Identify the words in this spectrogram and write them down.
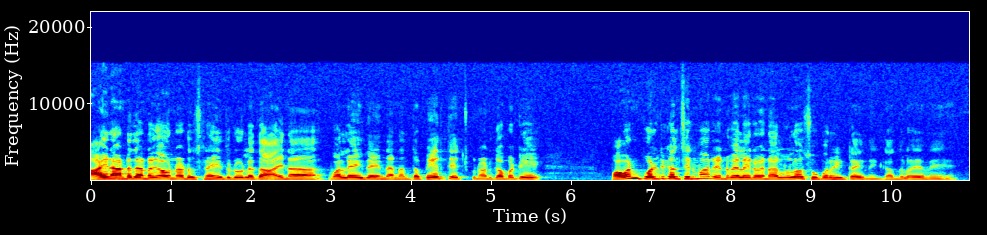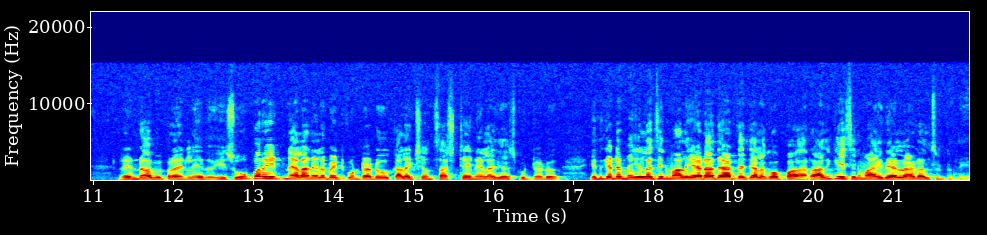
ఆయన అండదండగా ఉన్నాడు స్నేహితుడు లేదా ఆయన వల్లే ఇదైంది అన్నంత పేరు తెచ్చుకున్నాడు కాబట్టి పవన్ పొలిటికల్ సినిమా రెండు వేల ఇరవై నాలుగులో సూపర్ హిట్ అయింది. ఇంక అందులో ఏమీ రెండో అభిప్రాయం లేదు. ఈ సూపర్ హిట్ని ఎలా నిలబెట్టుకుంటాడు కలెక్షన్ సస్టైన్ ఎలా చేసుకుంటాడు? ఎందుకంటే మిగిలిన సినిమాలు ఏడాది ఆడితే చాలా గొప్ప రాజకీయ సినిమా ఐదేళ్ళు ఆడాల్సి ఉంటుంది.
